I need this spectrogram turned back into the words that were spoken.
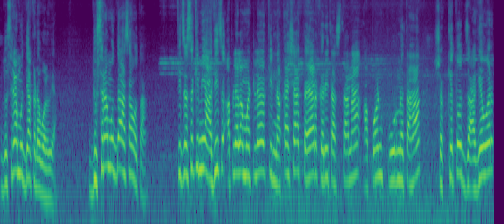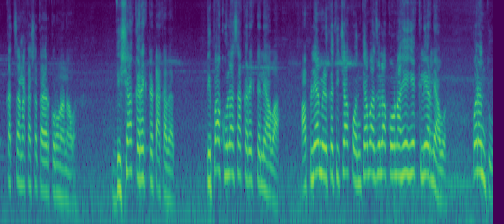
दुसऱ्या मुद्द्याकडे वळूया. दुसरा मुद्दा असा होता की जसं की मी आधीच आपल्याला म्हटलं की नकाशा तयार करीत असताना आपण पूर्णत शक्यतो जागेवर कच्चा नकाशा तयार करून आणावा. दिशा करेक्ट टाकाव्यात. टिपा खुलासा करेक्ट लिहावा. आपल्या मिळकतीच्या कोणत्या बाजूला कोण आहे हे क्लिअर लिहावं. परंतु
